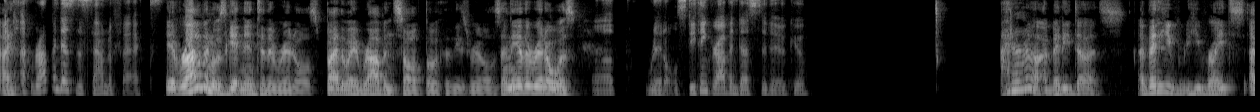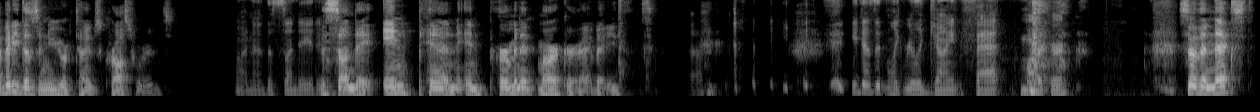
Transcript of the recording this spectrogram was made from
I Robin does the sound effects. yeah, Robin was getting into the riddles. By the way, Robin solved both of these riddles, and the other riddle was riddles. Do you think Robin does Sudoku? I don't know. I bet he does. I bet he he writes. I bet he does the New York Times crosswords. Oh no, the Sunday The. Sunday in pen in permanent marker. I bet he does. he does it in like really giant fat marker. So the next,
